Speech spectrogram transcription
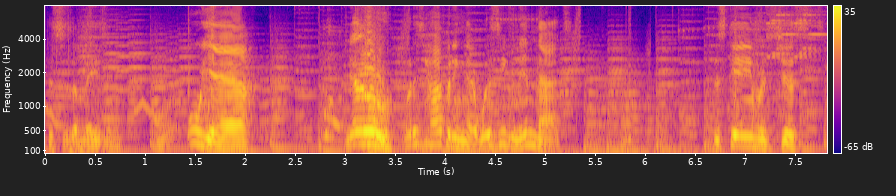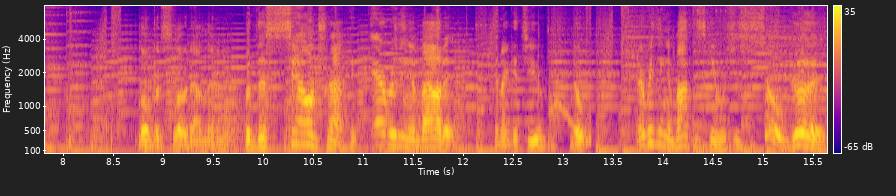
This is amazing. Oh yeah. No! What is happening there? What is even in that? This game was just a little bit slow down there. But the soundtrack and everything about it. Can I get you? Nope. Everything about this game was just so good.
